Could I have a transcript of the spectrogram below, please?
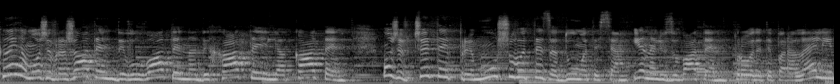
Книга може вражати, дивувати, надихати, лякати, може вчити, примушувати, задуматися і аналізувати, проводити паралелі,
